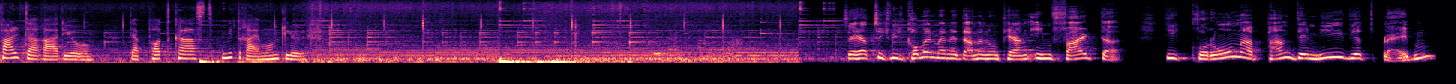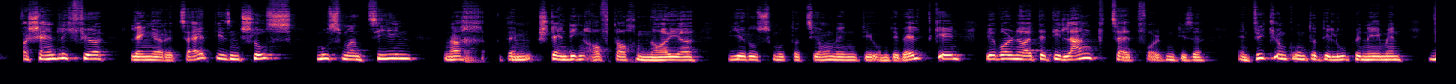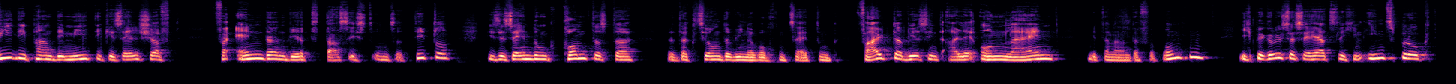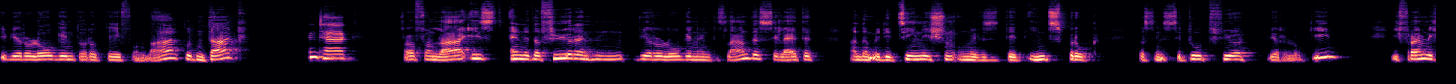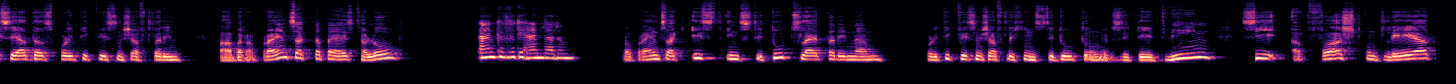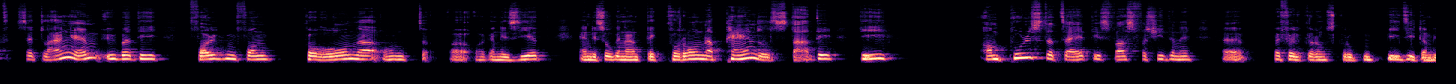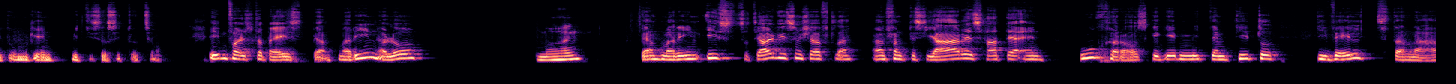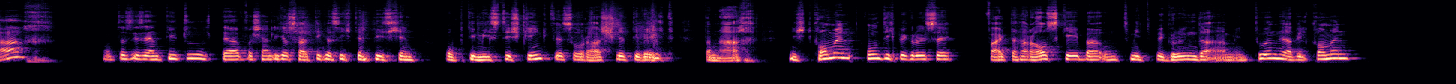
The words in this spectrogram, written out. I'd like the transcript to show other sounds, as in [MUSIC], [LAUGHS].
Falter Radio, der Podcast mit Raimund Löw. Sehr herzlich willkommen, meine Damen und Herren, im Falter. Die Corona-Pandemie wird bleiben, wahrscheinlich für längere Zeit. Diesen Schluss muss man ziehen nach dem ständigen Auftauchen neuer Virusmutationen, die um die Welt gehen. Wir wollen heute die Langzeitfolgen dieser Entwicklung unter die Lupe nehmen. Wie die Pandemie die Gesellschaft verändern wird, das ist unser Titel. Diese Sendung kommt aus der Redaktion der Wiener Wochenzeitung Falter. Wir sind alle online miteinander verbunden. Ich begrüße sehr herzlich in Innsbruck die Virologin Dorothee von Lahr. Guten Tag. Guten Tag. Frau von Lahr ist eine der führenden Virologinnen des Landes. Sie leitet an der Medizinischen Universität Innsbruck das Institut für Virologie. Ich freue mich sehr, dass Politikwissenschaftlerin Barbara Breinsack dabei ist. Hallo. Danke für die Einladung. Frau Breinsack ist Institutsleiterin am Politikwissenschaftlichen Institut der Universität Wien. Sie forscht und lehrt seit langem über die Folgen von Corona und äh, organisiert eine sogenannte Corona Panel Study, die am Puls der Zeit ist, was verschiedene äh, Bevölkerungsgruppen, wie sie damit umgehen mit dieser Situation. Ebenfalls dabei ist Bernd Marin. Hallo. Guten Morgen. Bernd Marin ist Sozialwissenschaftler. Anfang des Jahres hat er ein Buch herausgegeben mit dem Titel Die Welt danach. Und das ist ein Titel, der wahrscheinlich aus heutiger Sicht ein bisschen optimistisch klingt, weil so rasch wird die Welt danach nicht kommen. Und ich begrüße Falter Herausgeber und Mitbegründer Armin Thurnherr. Willkommen.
